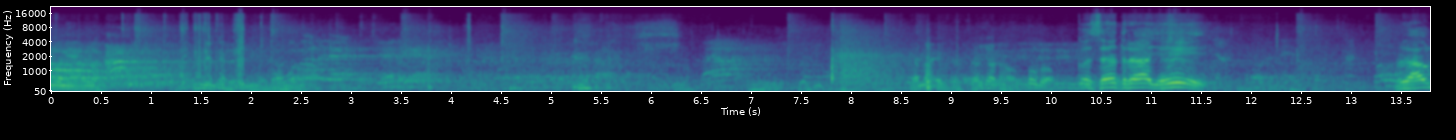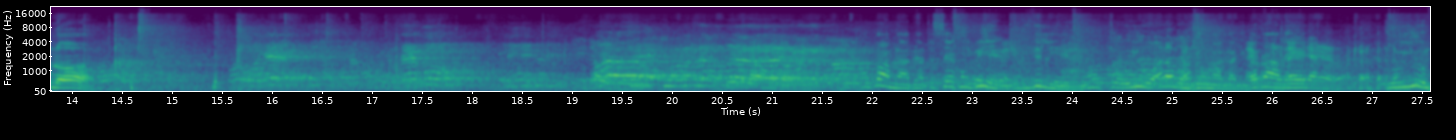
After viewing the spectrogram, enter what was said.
်လိုနေရလဲ မတက်ဘူး လမ်းမအိတ်တော့ရောက်တော့ပုတ်တော့ကစတရာရေမလောက်တော့အပမလားဗျာ30ခုပြည့်ရတစ်လီတယ်နော်ကြော်ယူကိုအဲ့လောက်တော့ဂျုံလာဗျာဒီဘက်ကလည်းဂျုံယူကို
